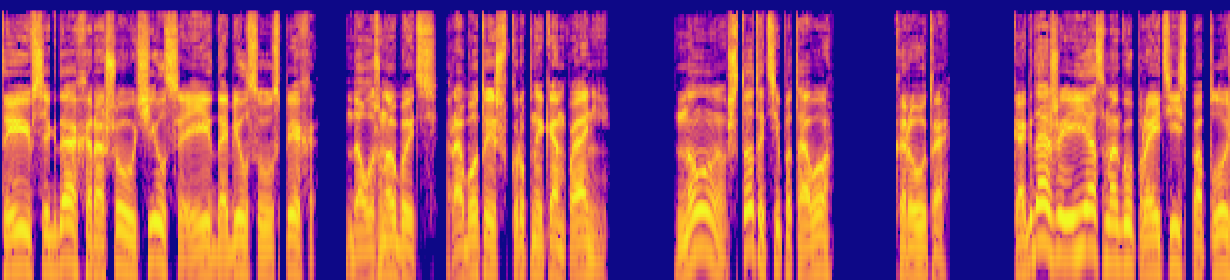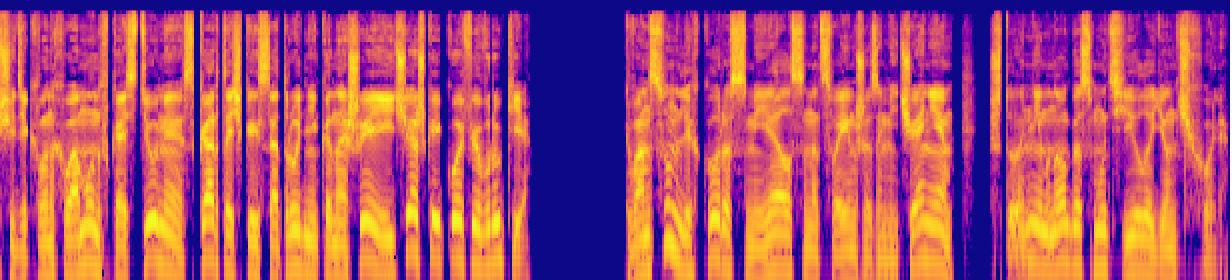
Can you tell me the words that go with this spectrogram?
Ты всегда хорошо учился и добился успеха. Должно быть, работаешь в крупной компании. Ну, что-то типа того. Круто. Когда же и я смогу пройтись по площади Кванхвамун в костюме с карточкой сотрудника на шее и чашкой кофе в руке? Квансун легко рассмеялся над своим же замечанием, что немного смутило Йончхоля.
